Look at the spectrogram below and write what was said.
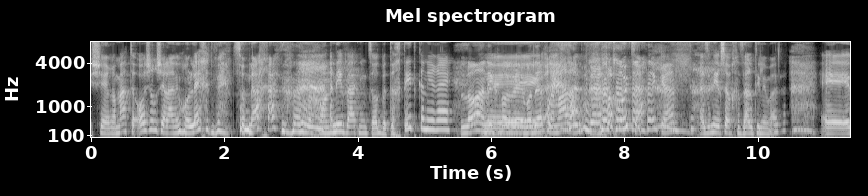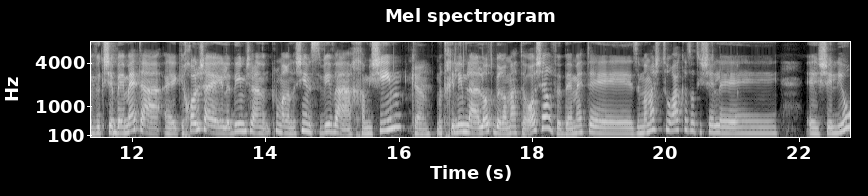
שרמת האושר שלנו הולכת וצונחת. נכון. אני ואת נמצאות בתחתית כנראה. לא, אני כבר אה, בדרך למעלה. בדרך החוצה. כן. אז אני עכשיו חזרתי למטה. אה, וכשבאמת, אה, ככל שהילדים שלנו, כלומר אנשים סביב החמישים, כן. מתחילים לעלות ברמת העושר, ובאמת אה, זה ממש צורה כזאת של, אה, אה, של יו,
